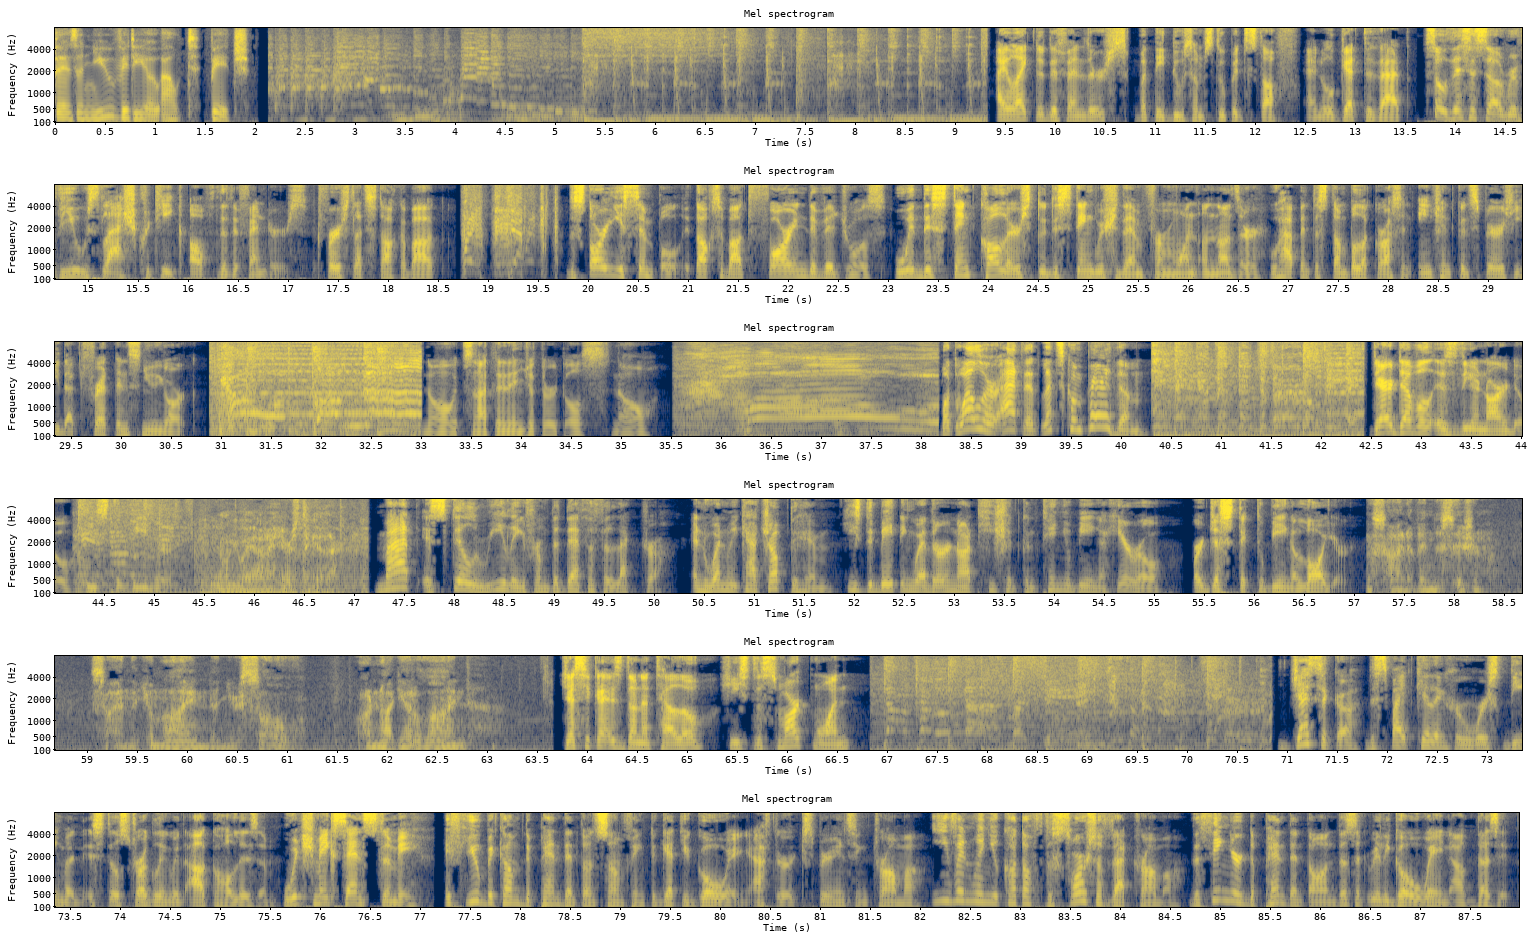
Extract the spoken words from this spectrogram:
There's a new video out, bitch. I like the Defenders, but they do some stupid stuff, and we'll get to that. So this is a review slash critique of the Defenders. First, let's talk about the story is simple. It talks about four individuals with distinct colors to distinguish them from one another who happen to stumble across an ancient conspiracy that threatens New York. No, it's not the Ninja Turtles. No. But while we're at it, let's compare them. Daredevil is Leonardo. He's the leader. The only way out of here is together. Matt is still reeling from the death of Elektra. And when we catch up to him, he's debating whether or not he should continue being a hero or just stick to being a lawyer. A sign of indecision. A sign that your mind and your soul are not yet aligned. Jessica is Donatello. She's the smart one. Jessica, despite killing her worst demon, is still struggling with alcoholism, which makes sense to me. If you become dependent on something to get you going after experiencing trauma, even when you cut off the source of that trauma, the thing you're dependent on doesn't really go away now, does it?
